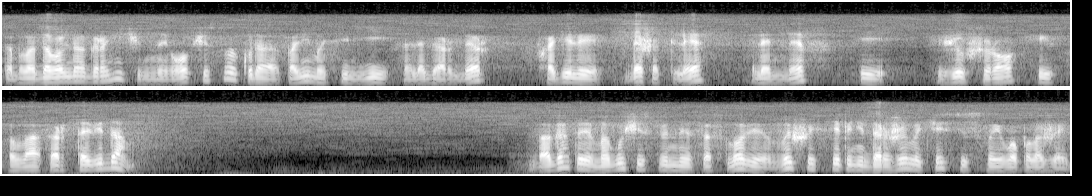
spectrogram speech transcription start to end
Это было довольно ограниченное общество, куда помимо семьи Легардер входили Дешатле, Леннеф и Жюшро из Лафертовидам. Богатое, могущественное сословие в высшей степени доржило честью своего положения.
